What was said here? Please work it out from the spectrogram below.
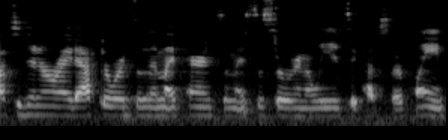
out to dinner right afterwards, and then my parents and my sister were going to leave to catch their plane.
